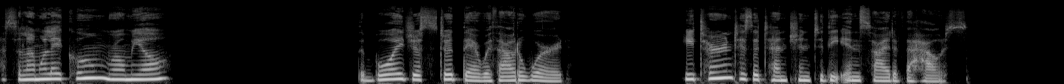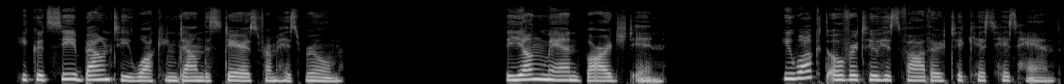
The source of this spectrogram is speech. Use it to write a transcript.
Assalamu alaikum, Romeo. The boy just stood there without a word. He turned his attention to the inside of the house. He could see Bounty walking down the stairs from his room. The young man barged in. He walked over to his father to kiss his hand.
